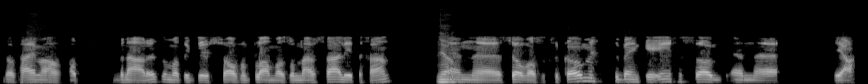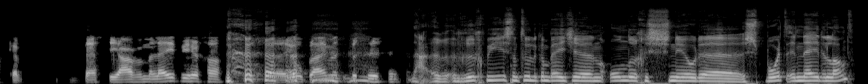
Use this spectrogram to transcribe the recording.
dat hij me had benaderd. Omdat ik dus al van plan was om naar Australië te gaan. Ja. En zo was het gekomen. Toen ben ik hier ingestroomd. En ja, ik heb beste jaar van mijn leven hier gehad. Dus eh, heel blij met de beslissing. Nou, rugby is natuurlijk een beetje een ondergesneeuwde sport in Nederland.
